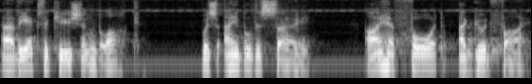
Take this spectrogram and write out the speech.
uh, the execution block, was able to say, I have fought a good fight.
